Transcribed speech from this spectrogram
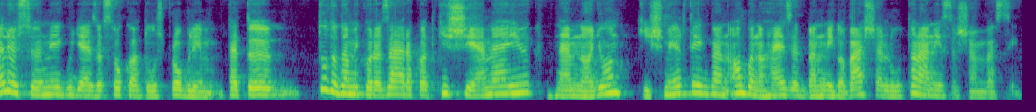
Először még ugye ez a szokatós problém. Tehát tudod, amikor az árakat kisi emeljük, nem nagyon, kismértékben, abban a helyzetben még a vásárló talán észre sem veszi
